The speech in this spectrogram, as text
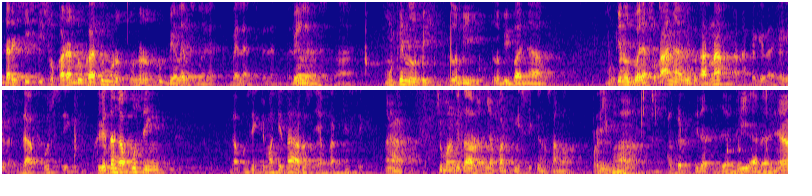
dari sisi suka dan duka itu menurut menurutku balance lah ya. Balance balance balance. Nah, mungkin lebih lebih lebih banyak mungkin lebih banyak sukanya gitu karena karena kegiatan kegiatan. Nggak pusing. Kita nggak pusing. Nggak pusing cuma kita harus menyiapkan fisik. Nah, cuman kita harus menyiapkan fisik yang sangat prima agar tidak terjadi adanya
